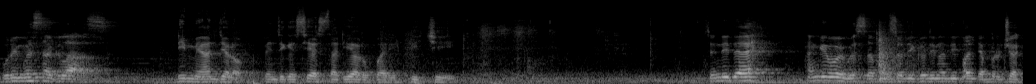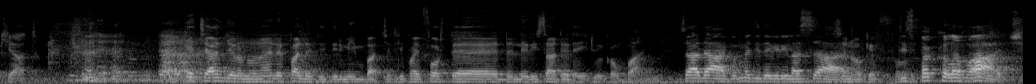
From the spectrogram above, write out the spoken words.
pure in questa classe. Dimmi Angelo, pensi che sia stato io a rubare il PC? Sentite, anche voi questa puzza di codina di paglia bruciacchiato. Che c'è Angelo, non hai le palle di dirmi in faccia, ti fai forte delle risate dei tuoi compagni. Sa dai, con me ti devi rilassare. Se no che fa? Ti spacco la faccia.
